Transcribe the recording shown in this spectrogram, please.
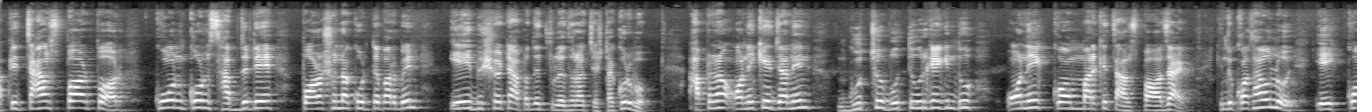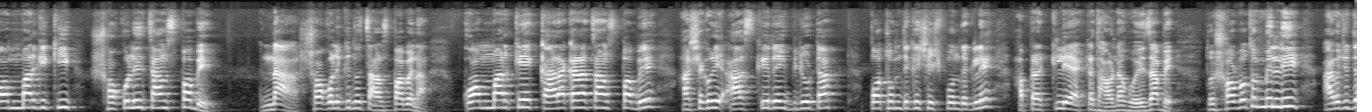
আপনি চান্স পাওয়ার পর কোন কোন সাবজেক্টে পড়াশোনা করতে পারবেন, এই বিষয়টা আপনাদের তুলে ধরার চেষ্টা করব। আপনারা অনেকে জানেন, গুচ্ছ ভর্তি পরীক্ষায় কিন্তু অনেক কম মার্কে চান্স পাওয়া যায়। কিন্তু কথা হলো, এই কম মার্কে কি সকলেই চান্স পাবে? না, সকলে কিন্তু চান্স পাবে না। কম মার্কে কারা কারা চান্স পাবে? আশা করি আজকের এই ভিডিওটা প্রথম থেকে শেষ পর্যন্ত দেখলে আপনার ক্লিয়ার একটা ধারণা হয়ে যাবে। তো সর্বপ্রথম মেনলি আমি যদি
